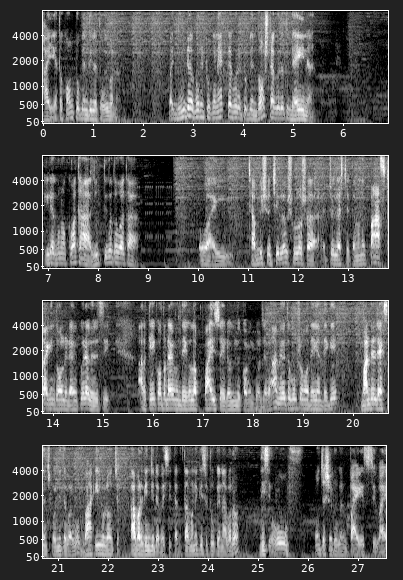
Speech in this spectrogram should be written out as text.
ভাই, এত কম টোকেন দিলে তো হইব না। ভাই, দুইটা করে টোকেন একটা করে টোকেন দশটা করে তো দেয়ই না। এটা কোনো কথা, যুক্তিগত কথা। ও ভাই, ছাব্বিশশো ছিল, ষোলোশো চলে আসছে, তার মানে পাঁচটা কিন্তু অলরেডি আমি করে ফেলেছি। আর কে কত ডায়মন্ড এগুলো পাইছো, এটাও কিন্তু কমেন্ট করে যাবে। আমি হয়তো খুব সম্ভবত এখান থেকে বান্ডেলটা এক্সচেঞ্জ করে নিতে পারব। বাকিগুলো হচ্ছে আবার গেঞ্জিটা পাইছি। তার তার মানে কিছু টোকেন আবারও দিছে। ও পঞ্চাশটা টোকেন পাই এসছে ভাই।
